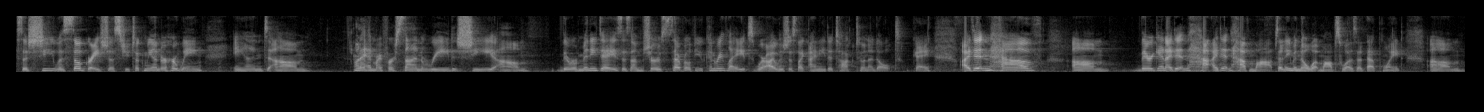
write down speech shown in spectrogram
so she was so gracious. She took me under her wing. And um, when i had my first son reed she um, there were many days as i'm sure several of you can relate where i was just like i need to talk to an adult okay? I didn't have um, there again, I didn't ha- I didn't have mops. I didn't even know what mops was at that point, um,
